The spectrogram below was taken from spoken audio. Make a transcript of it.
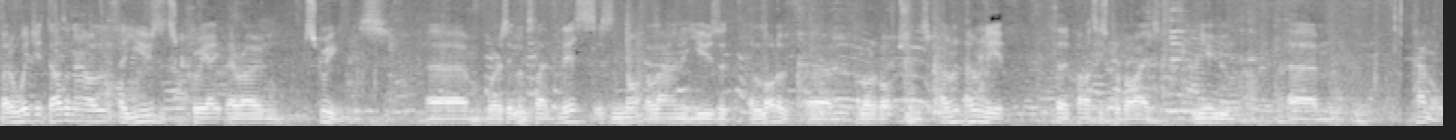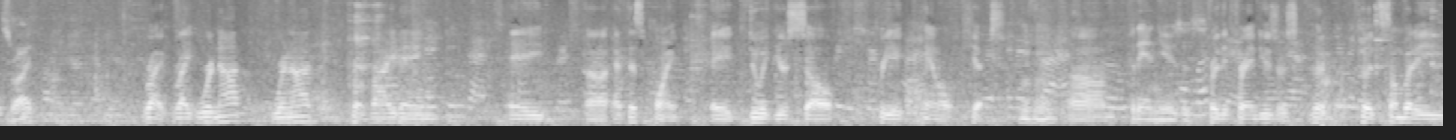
But a widget does allow a user to create their own screens. Um, whereas it looks like this is not allowing the user a lot of um, a lot of options. Only if third parties provide new um, panels, right? Right, right. We're not we're not providing a uh, at this point a do-it-yourself create panel kit mm-hmm. um, for the end users. For the for end users, could could somebody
